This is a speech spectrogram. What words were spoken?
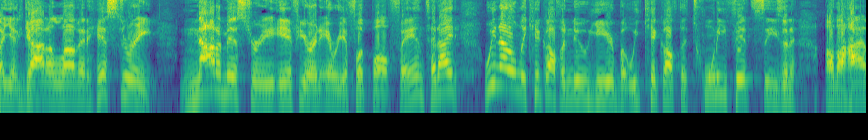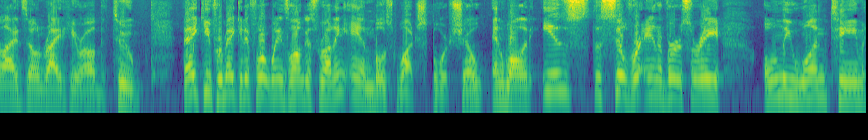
you gotta love it. History, not a mystery if you're an area football fan. Tonight, we not only kick off a new year, but we kick off the 25th season of the Highlight Zone right here on the Tube. Thank you for making it Fort Wayne's longest running and most watched sports show. And while it is the silver anniversary, only one team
